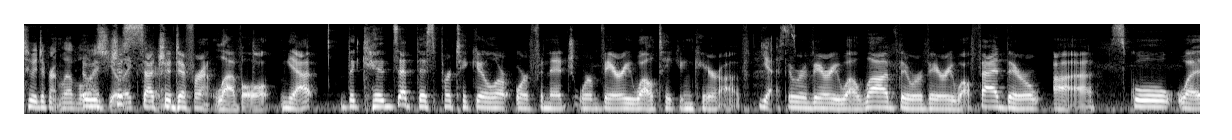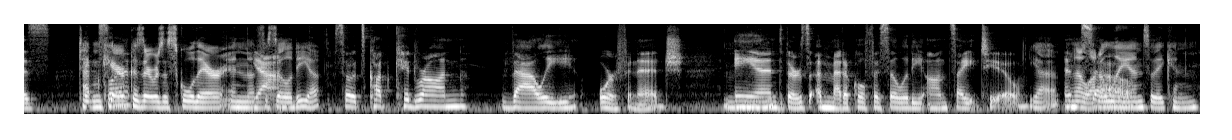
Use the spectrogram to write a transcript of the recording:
To a different level. it was I feel just like such there. a different level. Yeah. The kids at this particular orphanage were very well taken care of. Yes. They were very well loved. They were very well fed. Their uh, school was taken care because there was a school there in the Yeah. facility. Yep. So it's called Kidron Valley Orphanage. Mm-hmm. And there's a medical facility on site too. Yeah. And, a lot of land so they can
